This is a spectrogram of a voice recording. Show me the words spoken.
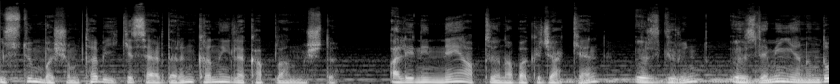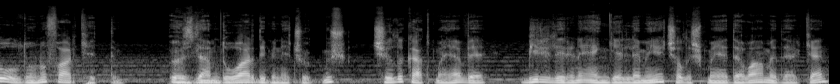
üstüm başım tabii ki Serdar'ın kanıyla kaplanmıştı. Ali'nin ne yaptığına bakacakken Özgür'ün Özlem'in yanında olduğunu fark ettim. Özlem duvar dibine çökmüş, çığlık atmaya ve birilerini engellemeye çalışmaya devam ederken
